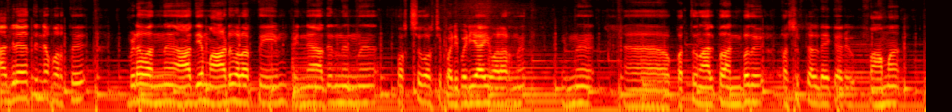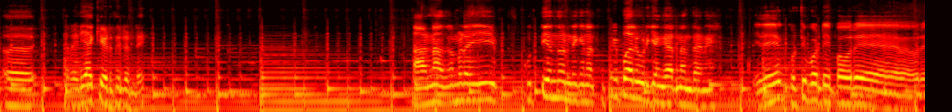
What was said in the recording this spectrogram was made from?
ആഗ്രഹത്തിന്റെ പുറത്ത് ഇവിടെ വന്ന് ആദ്യം ആട് വളർത്തുകയും പിന്നെ അതിൽ നിന്ന് കുറച്ച് കുറച്ച് പടിപടിയായി വളർന്ന് ഇന്ന് പത്ത് നാൽപ്പത് അൻപത് പശുക്കളുടെയൊക്കെ ഒരു ഫാം റെഡിയാക്കി എടുത്തിട്ടുണ്ട്. ആണ് നമ്മുടെ ഈ കുട്ടി എന്തുകൊണ്ട് ഇങ്ങനെ കുപ്പിപ്പാൽ കുടിക്കാൻ കാരണം എന്താണ്? ഇത് കുട്ടി പോട്ട് ഇപ്പൊ ഒരു ഒരു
